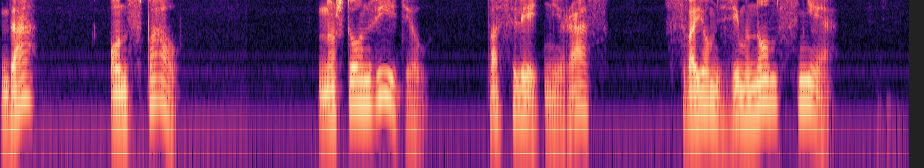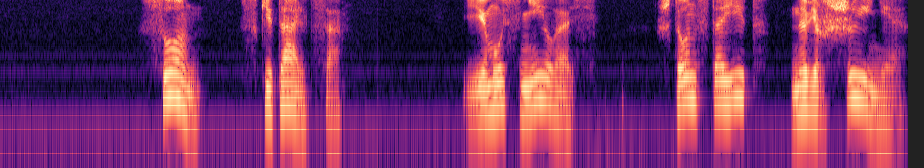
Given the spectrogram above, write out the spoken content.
Да, он спал, но что он видел последний раз в своем земном сне? Сон скитальца. Ему снилось, что он стоит на вершине,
